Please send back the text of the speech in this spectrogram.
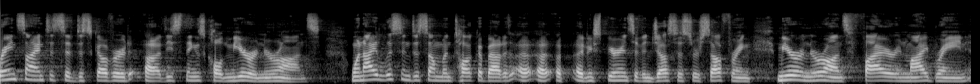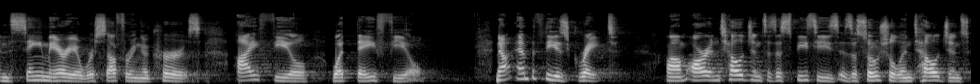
Brain scientists have discovered uh, these things called mirror neurons. When I listen to someone talk about a, a, an experience of injustice or suffering, mirror neurons fire in my brain in the same area where suffering occurs. I feel what they feel. Now, empathy is great. Um, our intelligence as a species is a social intelligence.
